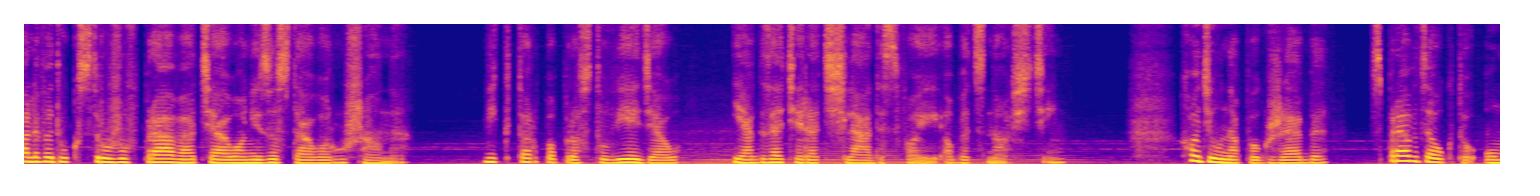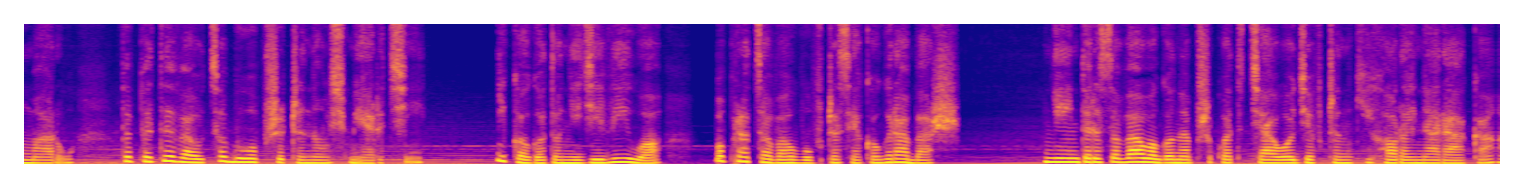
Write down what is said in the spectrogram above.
ale według stróżów prawa ciało nie zostało ruszone. Wiktor po prostu wiedział, jak zacierać ślady swojej obecności. Chodził na pogrzeby, sprawdzał, kto umarł, wypytywał, co było przyczyną śmierci. Nikogo to nie dziwiło, bo pracował wówczas jako grabarz. Nie interesowało go na przykład ciało dziewczynki chorej na raka,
